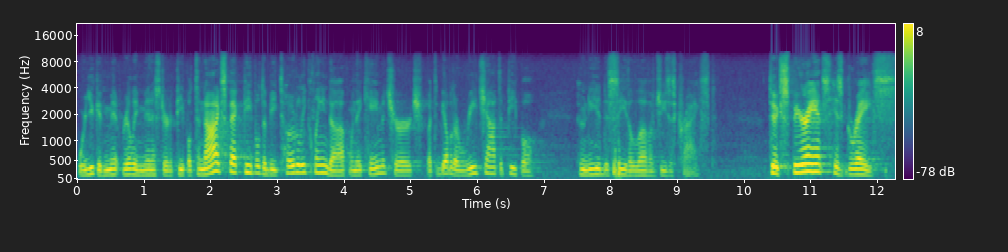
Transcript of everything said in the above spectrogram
where you could really minister to people, to not expect people to be totally cleaned up when they came to church, but to be able to reach out to people who needed to see the love of Jesus Christ, to experience his grace.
